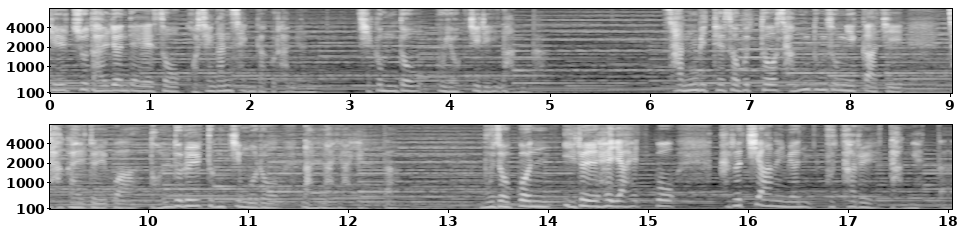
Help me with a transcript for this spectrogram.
길주 단련대에서 고생한 생각을 하면 지금도 구역질이 난다. 산 밑에서부터 상둥송이까지 자갈들과 돌들을 등짐으로 날라야 했다. 무조건 일을 해야 했고 그렇지 않으면 구타를 당했다.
